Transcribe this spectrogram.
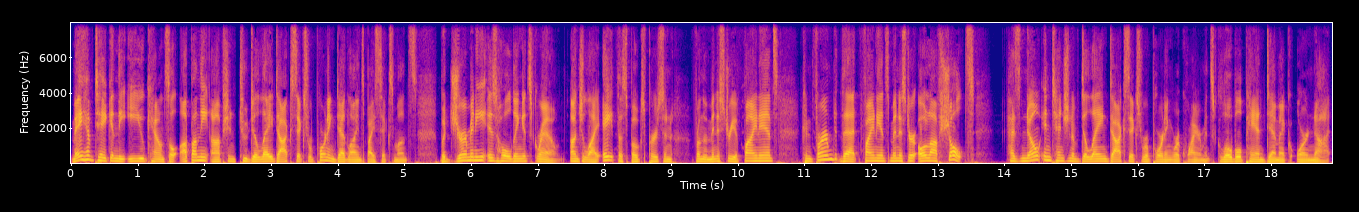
may have taken the EU Council up on the option to delay DAC6 reporting deadlines by six months, but Germany is holding its ground. On July 8th, a spokesperson from the Ministry of Finance confirmed that Finance Minister Olaf Scholz has no intention of delaying DAC6 reporting requirements, global pandemic or not.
